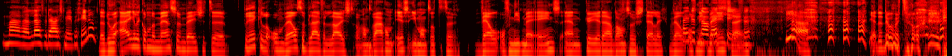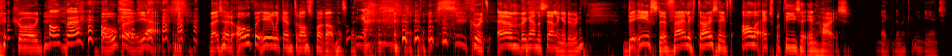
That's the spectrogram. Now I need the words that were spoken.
maar eh, laten we daar eens mee beginnen. Dat doen we eigenlijk om de mensen een beetje te prikkelen om wel te blijven luisteren. Want waarom is iemand het er wel of niet mee eens? En kun je daar dan zo stellig wel of niet nou mee eens zijn? Ja. ja, dat doen we toch. Gewoon Open. open, ja. Wij zijn open, eerlijk en transparant. ja. Goed, ehm, we gaan de stellingen doen. De eerste, Veilig Thuis heeft alle expertise in huis. Nee, daar ben ik het niet mee eens.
